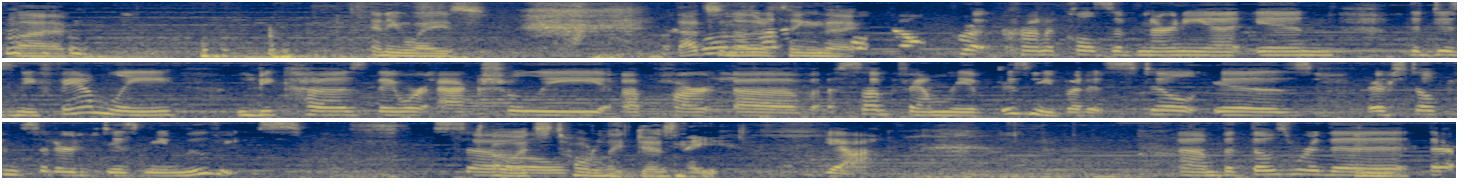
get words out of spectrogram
But, anyways, that's Well, another thing that don't put Chronicles of Narnia in the Disney family because they were actually a part of a subfamily of Disney, but it still is, they're still considered Disney movies. So, oh, it's totally Disney. Yeah. Um, but those were the, the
